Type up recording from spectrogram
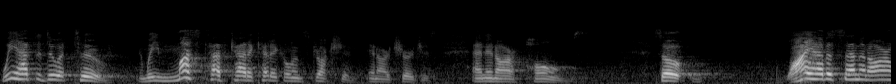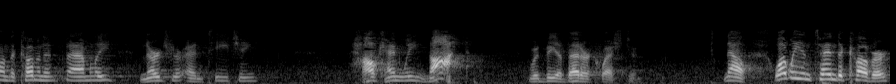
we have to do it too. And we must have catechetical instruction in our churches and in our homes. So, why have a seminar on the covenant family, nurture and teaching? How can we not? Would be a better question. Now, what we intend to cover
